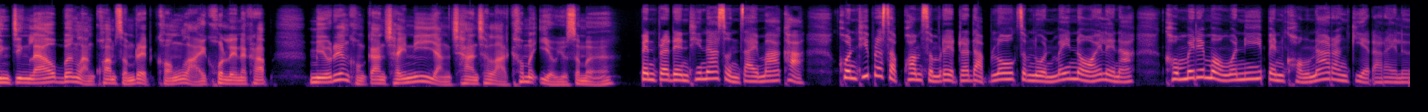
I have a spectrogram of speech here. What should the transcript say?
จริง ๆ แล้วเบื้องหลังความสำเร็จของหลายคนเลยนะครับ มีเรื่องของการใช้หนี้อย่างชาญฉลาดเข้ามาเอี่ยวอยู่เสมอ เป็นประเด็นที่น่าสนใจมากค่ะ คนที่ประสบความสำเร็จระดับโลกจำนวนไม่น้อยเลยนะ เขาไม่ได้มองว่านี่เป็นของน่ารังเกียจอะไรเล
